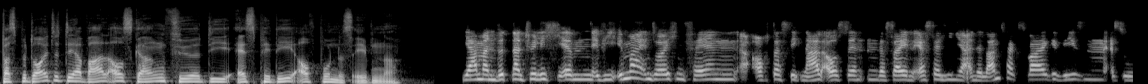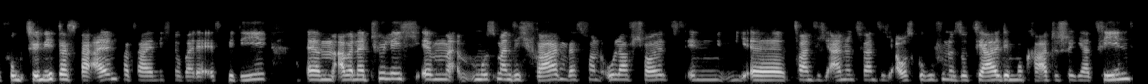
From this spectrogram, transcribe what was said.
Was bedeutet der Wahlausgang für die SPD auf Bundesebene? Ja, man wird natürlich ähm, wie immer in solchen Fällen auch das Signal aussenden, das sei in erster Linie eine Landtagswahl gewesen. So funktioniert das bei allen Parteien, nicht nur bei der SPD. Ähm, aber natürlich ähm, muss man sich fragen, das von Olaf Scholz in äh, 2021 ausgerufene sozialdemokratische Jahrzehnt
